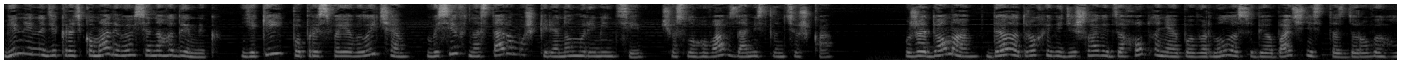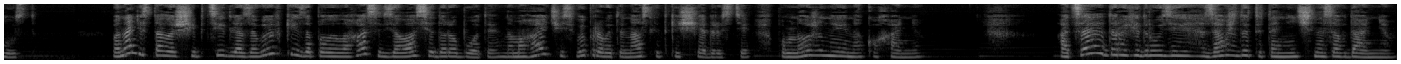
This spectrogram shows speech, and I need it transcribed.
Він іноді крадькома дивився на годинник, який, попри своє величчя, висів на старому шкіряному ремінці, що слугував замість ланцюжка. Уже дома Дела трохи відійшла від захоплення і повернула собі обачність та здоровий глузд. Вона дістала щипці для завивки, запалила газ і взялася до роботи, намагаючись виправити наслідки щедрості, помноженої на кохання. А це, дорогі друзі, завжди титанічне завдання,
